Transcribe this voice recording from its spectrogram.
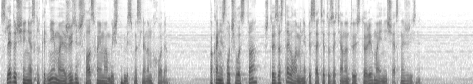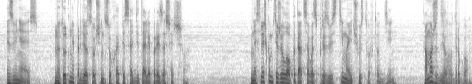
Следующие несколько дней моя жизнь шла своим обычным бессмысленным ходом – пока не случилось то, что и заставило меня писать эту затянутую историю моей несчастной жизни. Извиняюсь, но тут мне придется очень сухо описать детали произошедшего. Мне слишком тяжело пытаться воспроизвести мои чувства в тот день. А может дело в другом.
